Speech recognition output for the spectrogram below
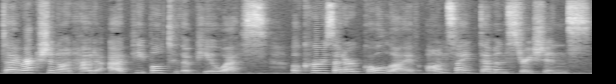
Direction on how to add people to the POS occurs at our Go Live on-site demonstrations.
